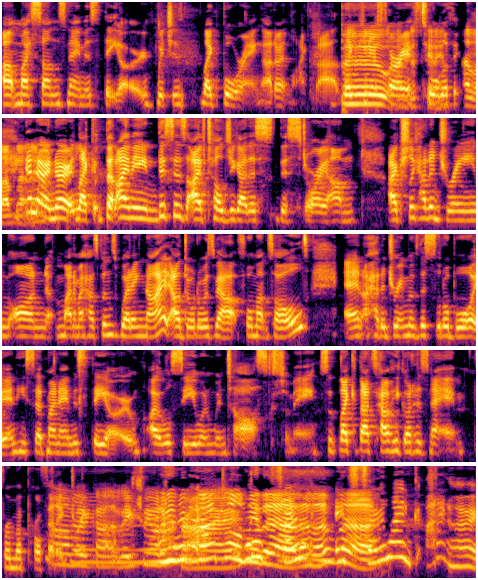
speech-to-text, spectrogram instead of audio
um, my son's name is Theo, which is like boring. I don't like that. Like you know, sorry I'm if all kidding. of I love that. yeah, no, name. no, like, but I mean, this is, I've told you guys this, this story. Um, I actually had a dream on mine and my husband's wedding night. Our daughter was about four months old, and I had a dream of this little boy, and he said, My name is Theo. I will see you when winter asks for me. So, like, that's how he got his name from a prophetic Oh my god, it makes me want to have not cry. told me Well, it's that. so- I love that. It's so like I don't know.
